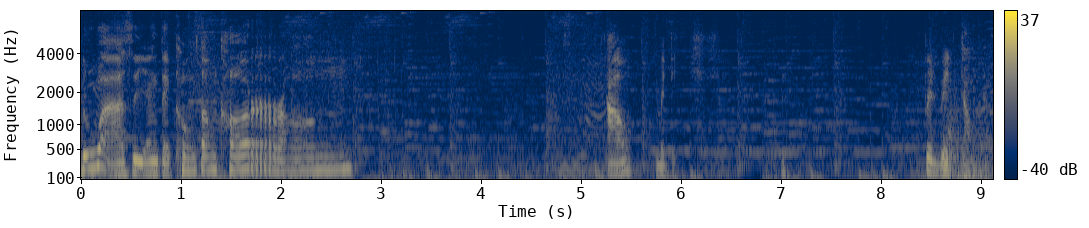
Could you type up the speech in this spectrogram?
ดูว่าเสียงแต่คงต้องขอร้อง เอาไม่ติด เป็นเวรกรรมนะ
